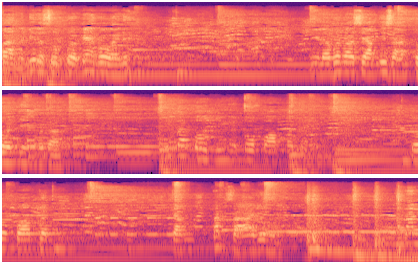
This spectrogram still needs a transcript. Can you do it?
บ้านนี่มีแต่ซุปเปอร์แม่พอไว้เนี่ยนี่แหล้วเพื่อนเราเสียงอีสานตัวจริงเพื่อนเรานี่ถ้าตัวจริงกับตัวปลอมมันไหนตัวปลอมเป็นจำพรรษาอยู่นั่น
